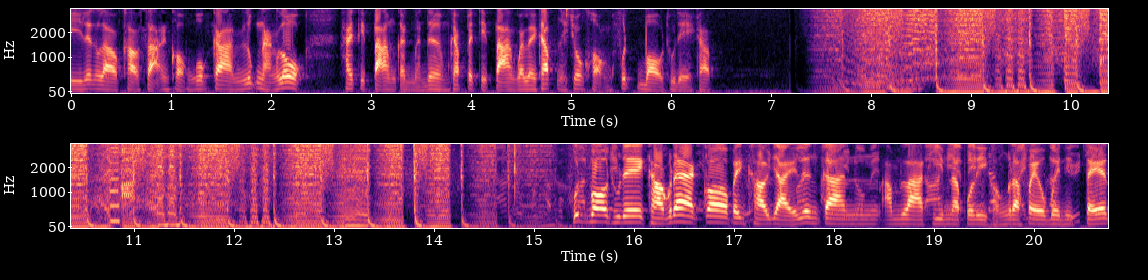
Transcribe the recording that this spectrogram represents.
มีเรื่องราวข่าวสารของวงการลูกหนังโลก ให้ติดตามกันเหมือนเดิมครับ ไปติดตามกันเลยครับในช่วงของฟุตบอล Today ครับ ฟุตบอล Today ข่าวแรกก็เป็นข่าวใหญ่เรื่องการอำลาทีมนาโปลีของราฟาเอลเบนิเตส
